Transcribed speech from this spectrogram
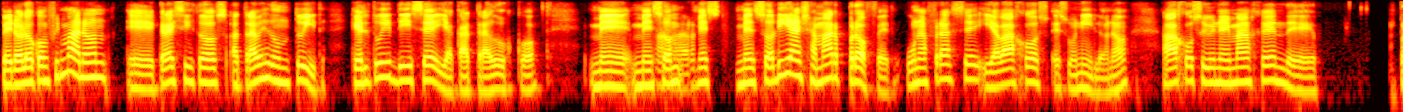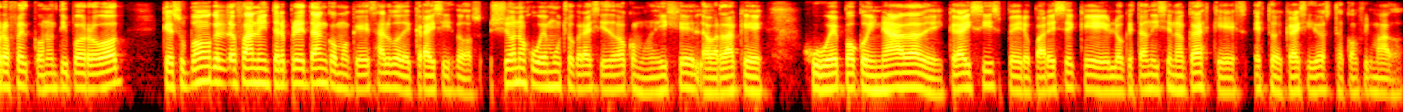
Pero lo confirmaron eh, Crysis 2 a través de un tweet. Que el tweet dice, y acá traduzco, me, me, me- me solían llamar Prophet, una frase y abajo es un hilo, ¿no? Abajo soy una imagen de Prophet con un tipo de robot que supongo que los fans lo interpretan como que es algo de Crisis 2. Yo no jugué mucho Crisis 2, como dije, la verdad que jugué poco y nada de Crisis, pero parece que lo que están diciendo acá es que es- esto de Crisis 2 está confirmado.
